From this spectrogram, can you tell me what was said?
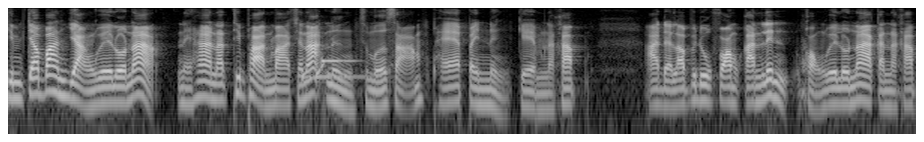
ทีมเจ้าบ้านอย่างเวโรนาใน 5 นัดที่ผ่านมาชนะ 1 เสมอ 3 แพ้ไป 1 เกมนะครับ อะเดี๋ยวเราไปดูฟอร์มการเล่นของเวโรนากันนะครับ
